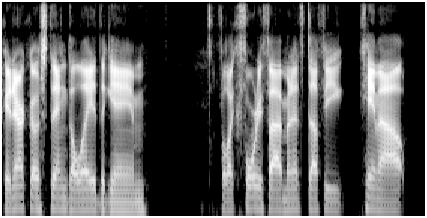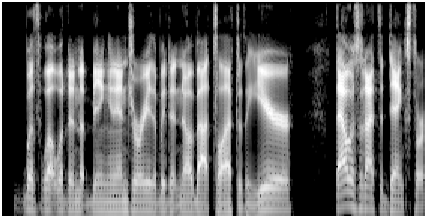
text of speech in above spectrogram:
Konerko's thing delayed the game for like 45 minutes. Duffy came out with what would end up being an injury that we didn't know about till after the year. That was the night that Danks threw,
